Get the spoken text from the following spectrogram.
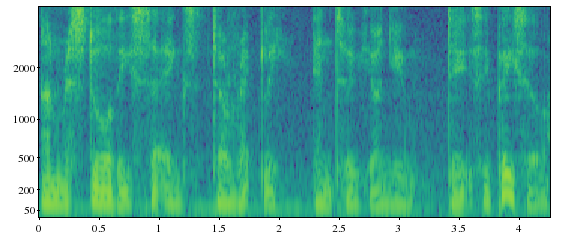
and restore these settings directly into your new DHCP server.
